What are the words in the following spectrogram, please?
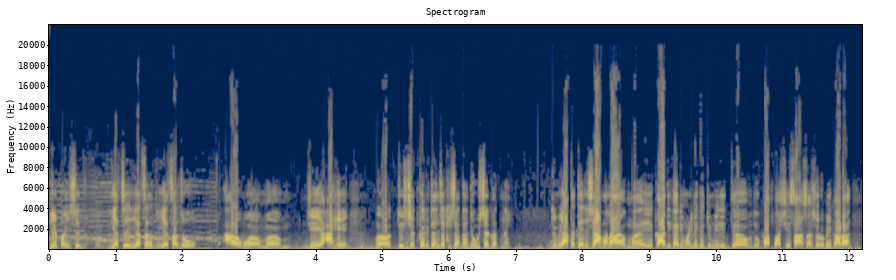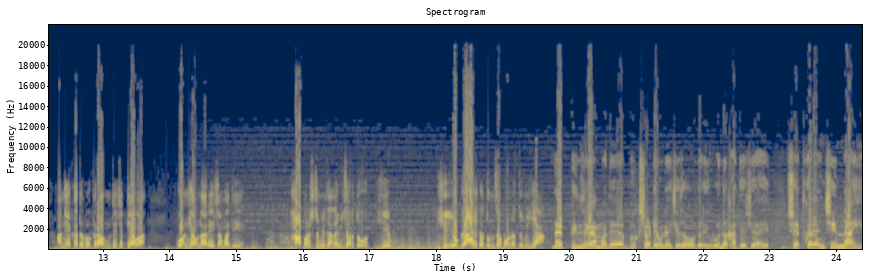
हे पैसे याचे याचा याचा जो जे आहे ते शेतकरी त्यांच्या खिशातनं देऊ शकत नाही. तुम्ही आता त्या दिवशी आम्हाला म, एक अधिकारी म्हणले की तुम्ही त- पाच पाचशे सहा सहाशे रुपये काढा आणि एखादं बकरा आणून त्याच्यात ठेवा. कोण ठेवणार आहे याच्यामध्ये? हा प्रश्न मी त्यांना विचारतो. हे हे योग्य आहे का तुमचं बोलणं? तुम्ही या. नाही पिंजऱ्यामध्ये भक्ष ठेवण्याची जबाबदारी वन खात्याची आहे शेतकऱ्यांची नाही.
